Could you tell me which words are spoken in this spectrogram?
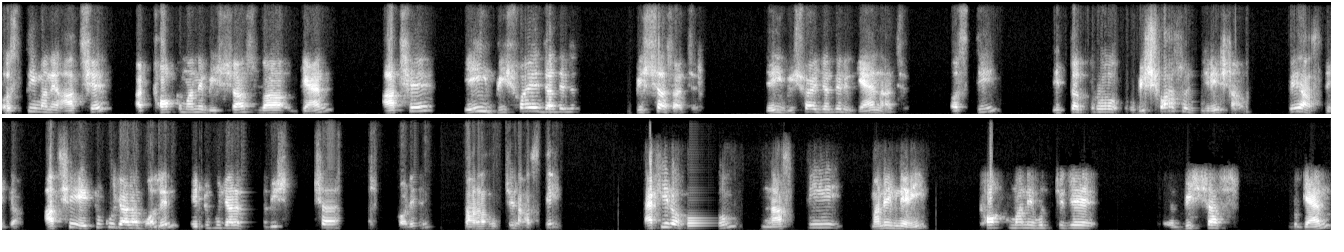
অস্থি মানে আছে আর ঠক মানে বিশ্বাস বা জ্ঞান আছে। এই বিষয়ে যাদের বিশ্বাস আছে, এই বিষয়ে যাদের জ্ঞান আছে, অস্থি, ইত্যত্র বিশ্বাস তে আস্তিকা। আছে এটুকু যারা বলেন, এটুকু যারা বিশ্বাস করেন, তারা হচ্ছে নাস্তিক একই রকম নাস্তি মানে নেই, ঠক মানে হচ্ছে যে, বিশ্বাস, জ্ঞান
